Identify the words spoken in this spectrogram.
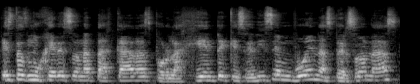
Estas mujeres son atacadas por la gente que se dicen buenas personas,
